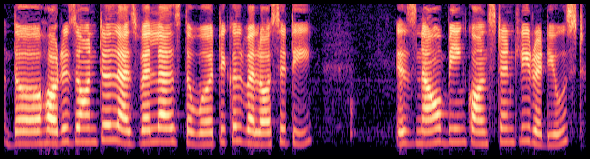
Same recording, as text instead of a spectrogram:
The horizontal as well as the vertical velocity is now being constantly reduced.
